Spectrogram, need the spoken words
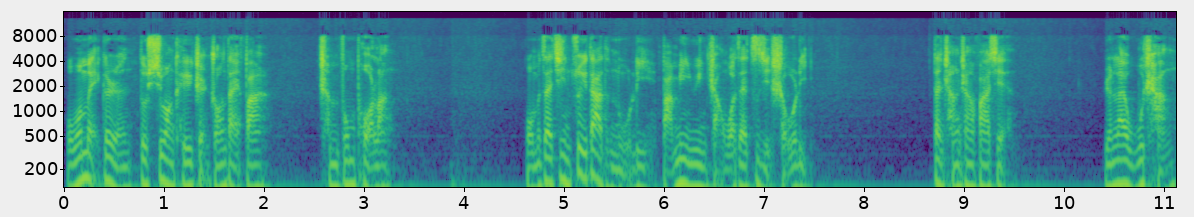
我们每个人都希望可以整装待发，乘风破浪。我们在尽最大的努力把命运掌握在自己手里，但常常发现，原来无常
